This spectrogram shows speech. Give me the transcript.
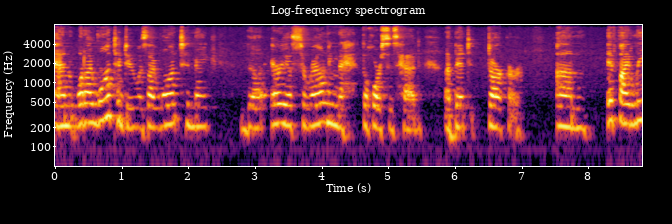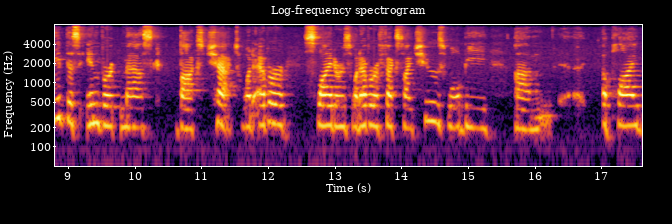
And what I want to do is I want to make the area surrounding the, the horse's head a bit darker. Um, if I leave this invert mask box checked, whatever sliders, whatever effects I choose will be um, applied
